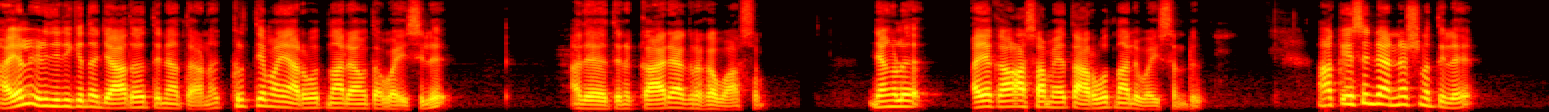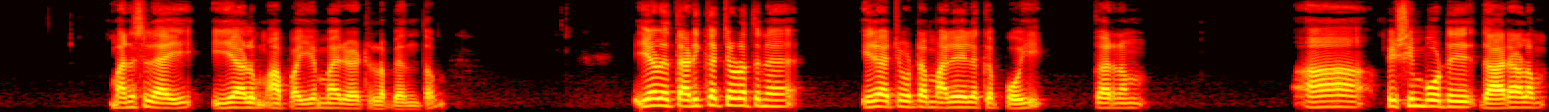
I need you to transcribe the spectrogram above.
അയാൾ എഴുതിയിരിക്കുന്ന ജാതകത്തിനകത്താണ് കൃത്യമായ അറുപത്തിനാലാമത്തെ വയസ്സിൽ അദ്ദേഹത്തിന് കാരാഗ്രഹവാസം. ഞങ്ങൾ അയാൾക്ക് ആ സമയത്ത് അറുപത്തിനാല് വയസ്സുണ്ട്. ആ കേസിന്റെ അന്വേഷണത്തിൽ മനസ്സിലായി ഇയാളും ആ പയ്യന്മാരുമായിട്ടുള്ള ബന്ധം. ഇയാൾ തടിക്കച്ചവടത്തിന് ഇരാറ്റുവിട്ട മലയിലൊക്കെ പോയി. കാരണം ആ ഫിഷിംഗ് ബോട്ട് ധാരാളം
